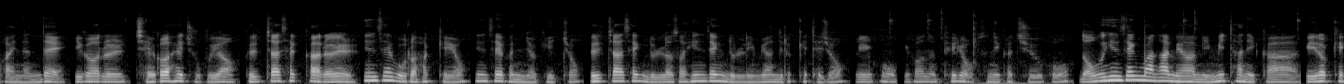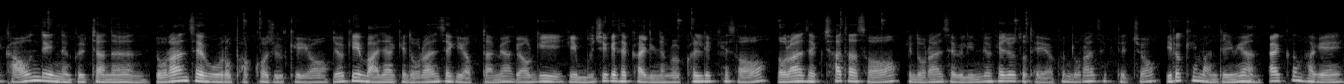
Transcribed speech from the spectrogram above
가 있는데 이거를 제거해 주고요. 글자 색깔을 흰색으로 할게요. 흰색은 여기 있죠. 글자 색 눌러서 흰색 눌리면 이렇게 되죠. 그리고 이거는 필요 없으니까 지우고 너무 흰색만 하면 밋밋하니까 이렇게 가운데 있는 글자는 노란색으로 바꿔줄게요. 여기 만약에 노란색이 없다면 여기 무지개 색깔 있는 걸 클릭해서 노란색 찾아서 노란색을 입력해줘도 돼요. 그럼 노란색 됐죠? 이렇게 만들면 깔끔하게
